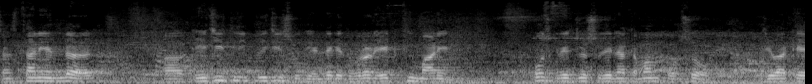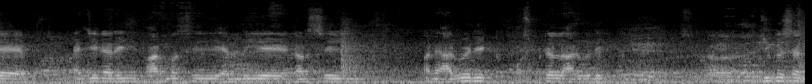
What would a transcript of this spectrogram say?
સંસ્થાની અંદર કેજીથી પીજી સુધી એટલે કે ધોરણ એકથી માણી પોસ્ટ ગ્રેજ્યુએટ સુધીના તમામ કોર્સો જેવા કે એન્જિનિયરિંગ, ફાર્મસી, એમબીએ, નર્સિંગ અને આયુર્વેદિક હોસ્પિટલ, આયુર્વેદિક એજ્યુકેશન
